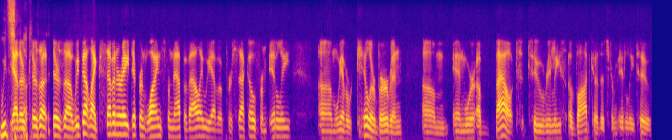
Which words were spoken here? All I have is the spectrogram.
Weed yeah, there's okay. there's a there's a we've got like seven or eight different wines from Napa Valley. We have a prosecco from Italy. Um, we have a killer bourbon, um, and we're about to release a vodka that's from Italy too.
